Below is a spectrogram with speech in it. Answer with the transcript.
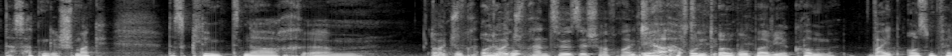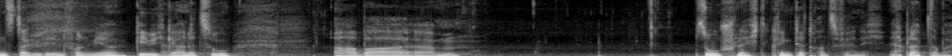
das hat einen Geschmack. Das klingt nach ähm, Deutsch-französischer Freundschaft. Ja, und Europa, wir kommen. Weit aus dem Fenster gelehnt von mir, gebe ich ja. gerne zu. Aber ähm, so schlecht klingt der Transfer nicht. Ja. Ich bleib dabei.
